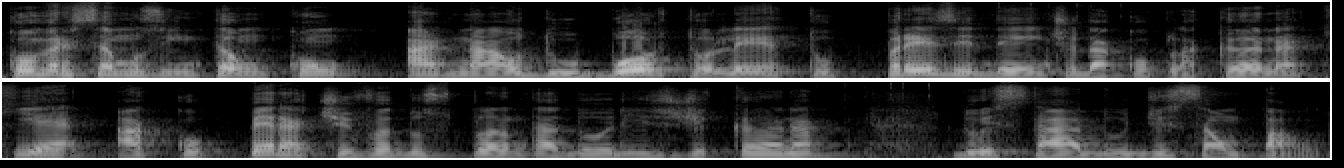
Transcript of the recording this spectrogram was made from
Conversamos então com Arnaldo Bortoleto, presidente da Coplacana, que é a cooperativa dos plantadores de cana do estado de São Paulo.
